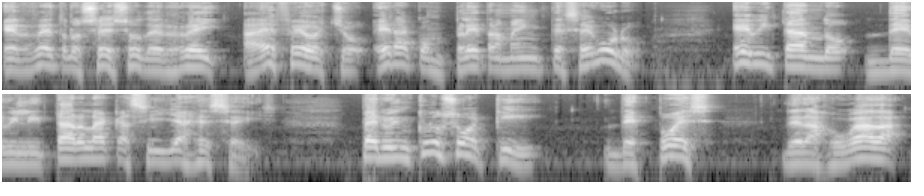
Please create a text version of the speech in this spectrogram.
el retroceso del rey a F8 era completamente seguro evitando debilitar la casilla G6. Pero incluso aquí, después de la jugada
